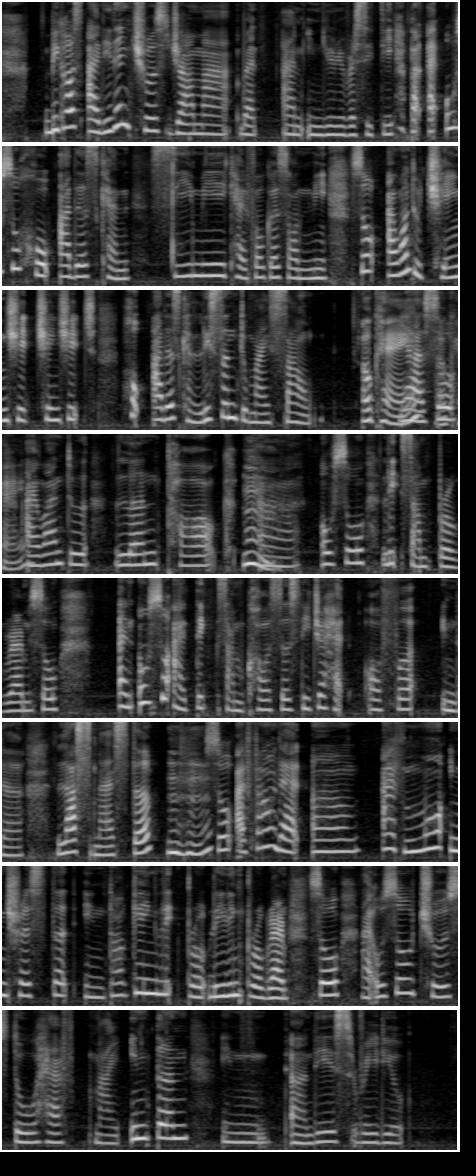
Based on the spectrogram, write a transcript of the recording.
because I didn't choose drama when I'm in university, but I also hope others can see me, can focus on me. So I want to change it, change it. Hope others can listen to my sound. Okay. Yeah, so okay. I want to learn talk, Mm. uh, also lead some programs. So, and also I take some courses teacher had offered in the last semester. Mhm. So I found that um, I'm more interested in talking lead pro- leading program. So I also choose to have my intern in uh, this radio.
